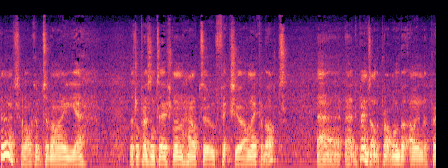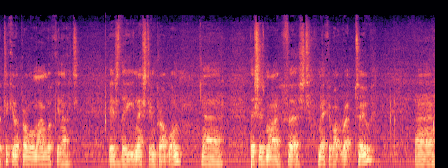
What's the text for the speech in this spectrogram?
Right, welcome to my uh, little presentation on how to fix your MakerBot. Uh, it depends on the problem, but I mean the particular problem I'm looking at is the nesting problem. Uh, this is my first MakerBot Rep 2. Uh,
